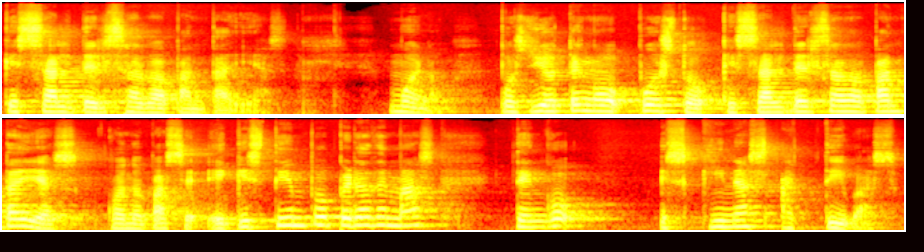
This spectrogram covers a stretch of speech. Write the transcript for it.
que salte el salvapantallas. Bueno, pues yo tengo puesto que salte el salvapantallas cuando pase X tiempo, pero además tengo esquinas activas.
